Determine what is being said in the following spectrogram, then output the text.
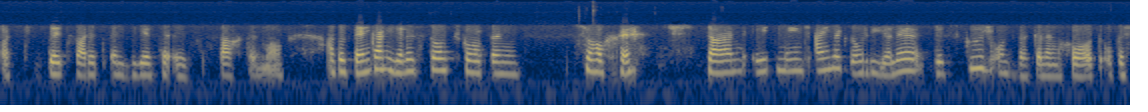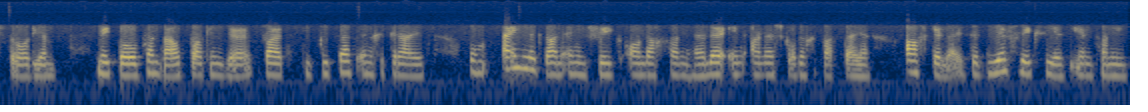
wat dit wat dit in wese is sagter maak. As ons dink aan die hele staatskaping sake dan het mens eintlik daardie hele diskursontwikkeling gehad op 'n stadium met hulp van Beltpakkinge wat die Kutas ingekry het om eintlik dan in effek aandag van hulle en ander skuldige partye af te lei. So defleksie is een van die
